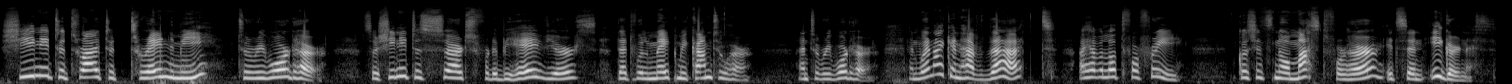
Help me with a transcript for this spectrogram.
she need to try to train me to reward her. So she need to search for the behaviors that will make me come to her and to reward her. And when I can have that, I have a lot for free because it's no must for her, it's an eagerness.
